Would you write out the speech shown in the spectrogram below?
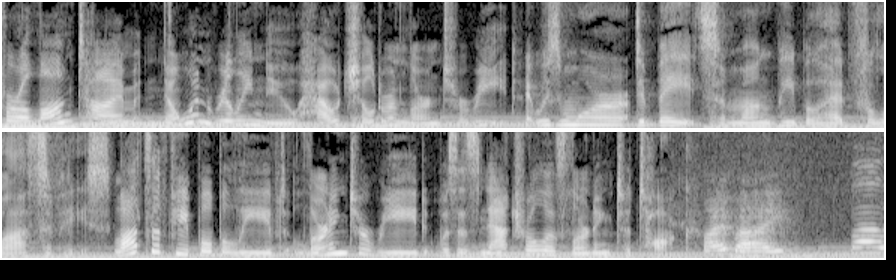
for a long time, no one really knew how children learned to read. It was more debates among people who had philosophies. Lots of people believed learning to read was as natural as learning to talk. Bye bye. Bye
